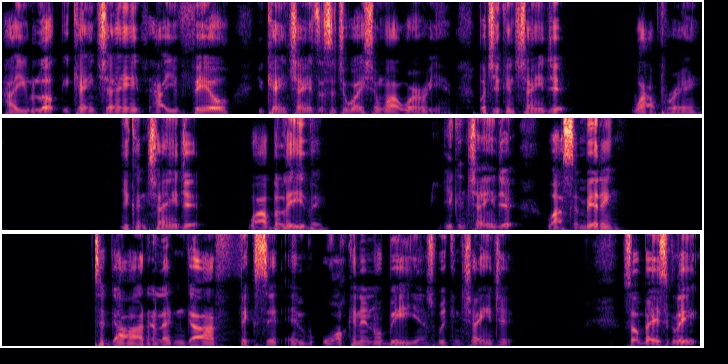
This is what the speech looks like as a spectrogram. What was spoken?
how you look. You can't change how you feel. You can't change the situation while worrying, but you can change it while praying. You can change it while believing. You can change it while submitting to God and letting God fix it and walking in obedience. We can change it. So basically,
